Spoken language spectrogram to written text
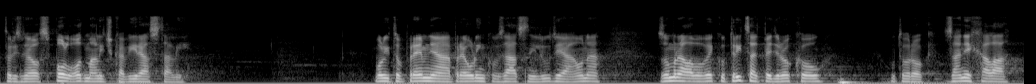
ktorí sme spolu od malička vyrastali. Boli to pre mňa a pre Olinku vzácni ľudia a ona zomrela vo veku 35 rokov, útorok, zanechala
